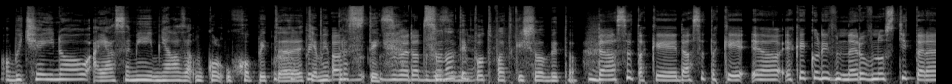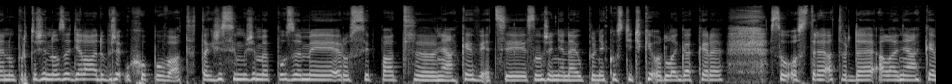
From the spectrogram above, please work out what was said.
obyčejnou a já jsem ji měla za úkol uchopit, uchopit těmi prsty. Zvedat Co na ty podpatky šlo by to? Dá se taky, dá se taky. Jakékoliv nerovnosti terénu, protože noze dělá dobře uchopovat, takže si můžeme po zemi rozsypat nějaké věci, samozřejmě ne úplně kostičky od lega, které jsou ostré a tvrdé, ale nějaké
